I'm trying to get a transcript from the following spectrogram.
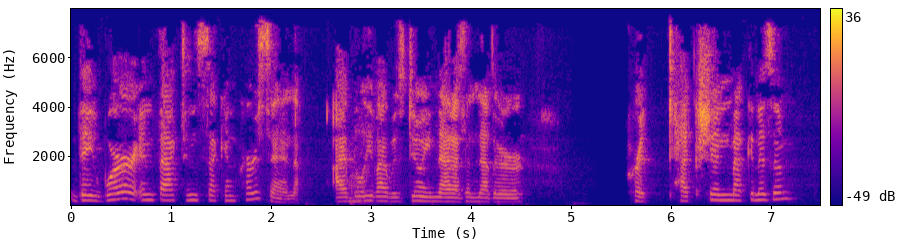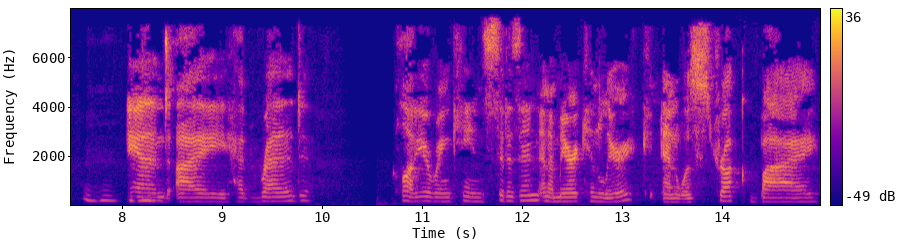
They were, in fact, in second person. I believe I was doing that as another protection mechanism. Mm-hmm. And I had read Claudia Rankine's Citizen, an American lyric, and was struck by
